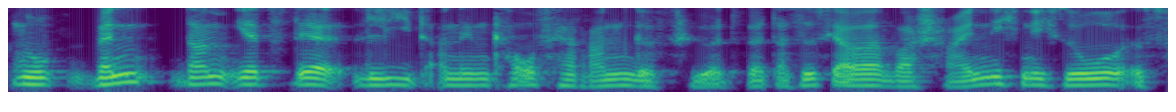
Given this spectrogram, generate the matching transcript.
So, wenn dann jetzt der Lead an den Kauf herangeführt wird, das ist ja wahrscheinlich nicht so, es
